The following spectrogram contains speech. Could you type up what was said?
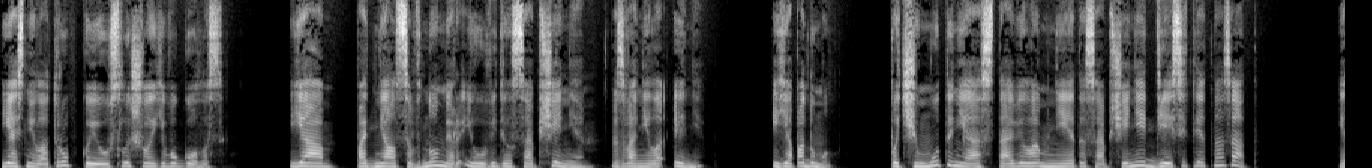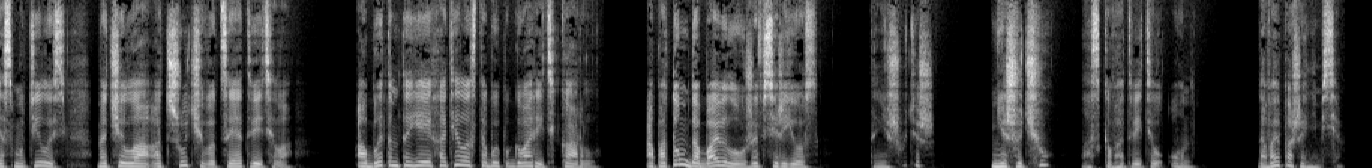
Я сняла трубку и услышала его голос. Я поднялся в номер и увидел сообщение. Звонила Энни. И я подумал, почему ты не оставила мне это сообщение 10 лет назад? Я смутилась, начала отшучиваться и ответила, «Об этом-то я и хотела с тобой поговорить, Карл». А потом добавила уже всерьез. «Ты не шутишь?» «Не шучу», — ласково ответил он. «Давай поженимся».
